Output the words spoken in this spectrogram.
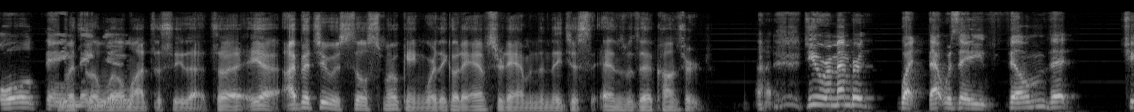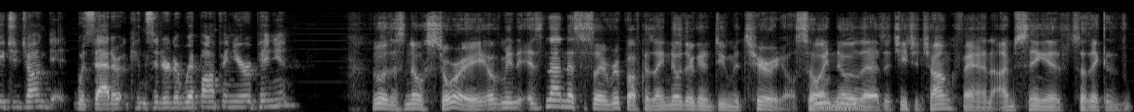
old thing. Went they to the knew. Wellmont to see that. So uh, yeah, I bet you it was still smoking where they go to Amsterdam and then they just ends with a concert. Do you remember what that was a film that Cheech and Chong did? Was that a, considered a ripoff in your opinion? Well, there's no story. I mean, it's not necessarily a ripoff because I know they're going to do material. So I know Mhm. that as a Cheech and Chong fan, I'm seeing it so they can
